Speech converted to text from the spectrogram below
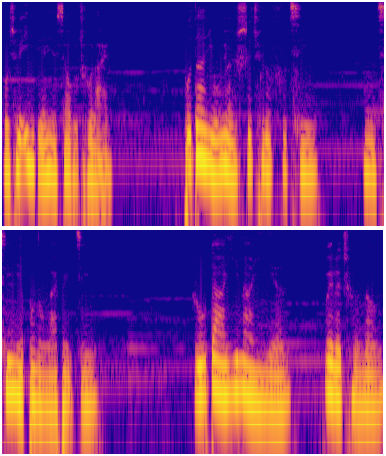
我却一点也笑不出来。不但永远失去了父亲，母亲也不能来北京。如大一那一年，为了逞能，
